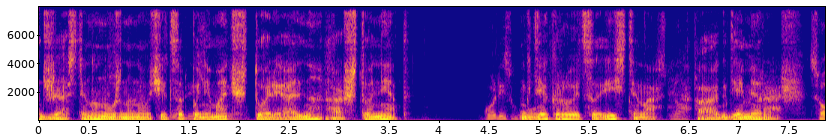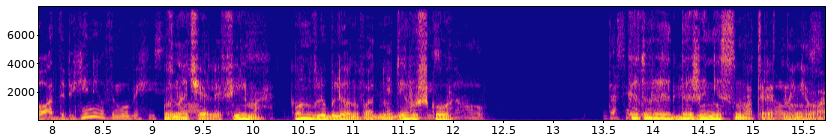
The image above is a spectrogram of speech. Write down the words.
Джастину нужно научиться понимать, что реально, а что нет. Где кроется истина, а где мираж. В начале фильма он влюблен в одну девушку, которая даже не смотрит на него.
